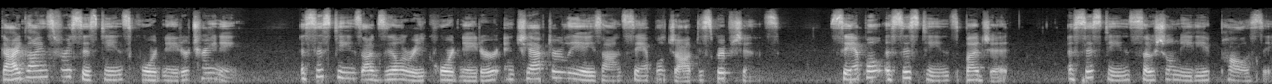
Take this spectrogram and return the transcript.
Guidelines for Assisteens Coordinator Training, Assisteens Auxiliary Coordinator and Chapter Liaison Sample Job Descriptions, Sample Assisteens Budget, Assisteens Social Media Policy.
